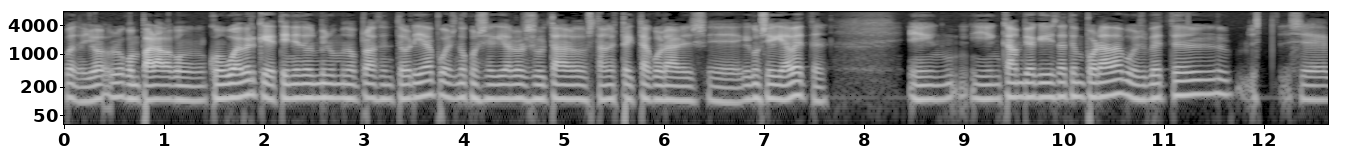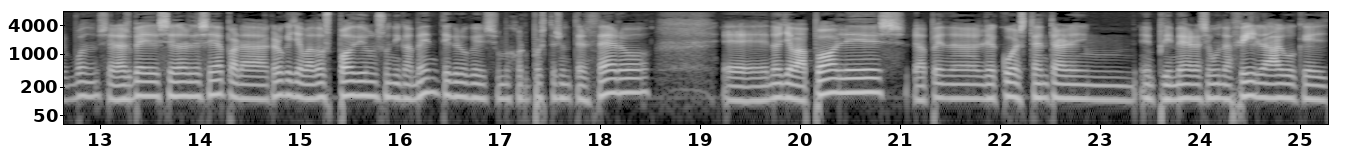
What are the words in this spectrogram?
bueno yo lo comparaba con, con, Weber que teniendo el mismo monoplaza en teoría pues no conseguía los resultados tan espectaculares eh, que conseguía Vettel y en, y en, cambio aquí esta temporada pues Vettel se, bueno, se las ve, se las desea para creo que lleva dos podiums únicamente creo que su mejor puesto es un tercero eh, no lleva poles, apenas le cuesta entrar en, en primera, segunda fila, algo que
